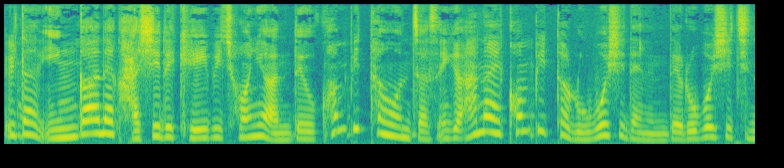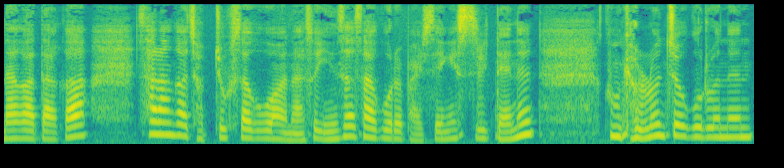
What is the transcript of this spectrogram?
일단 인간의 가실이 개입이 전혀 안 되고 컴퓨터 혼자서 이게 하나의 컴퓨터 로봇이 되는데 로봇이 지나가다가 사람과 접촉 사고가 나서 인사 사고를 발생했을 때는 그럼 결론적으로는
